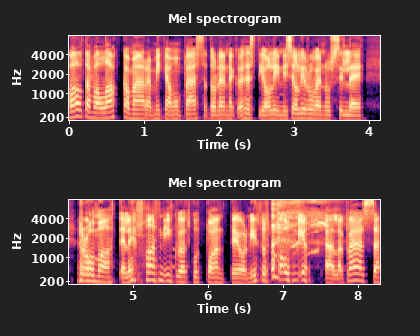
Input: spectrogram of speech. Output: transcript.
valtava lakkamäärä, mikä mun päässä todennäköisesti oli, niin se oli ruvennut sille romahtelemaan niin kuin jotkut Panteonin rauniot täällä päässä.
